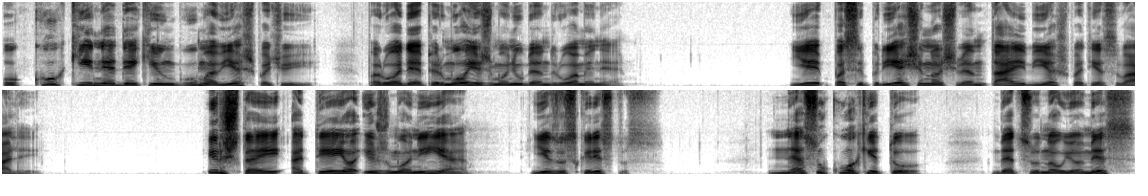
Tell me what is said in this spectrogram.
O kokį nedėkingumą viešpačiui parodė pirmoji žmonių bendruomenė. Ji pasipriešino šventai viešpaties valiai. Ir štai atėjo į žmoniją Jėzus Kristus. Ne su kuo kitu, bet su naujomis,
